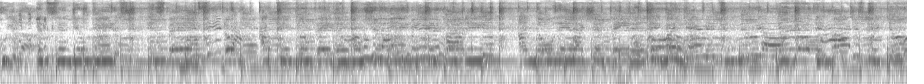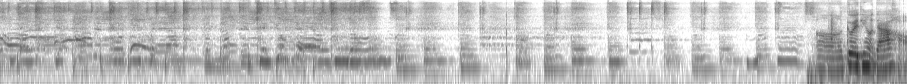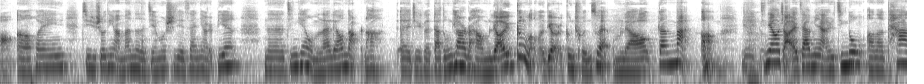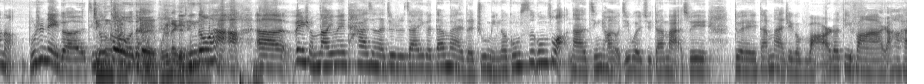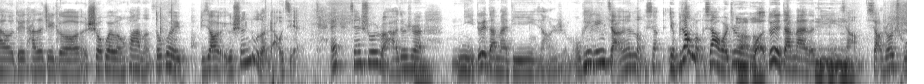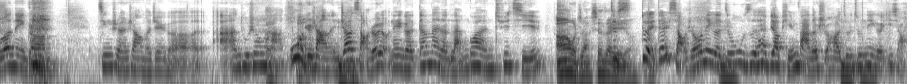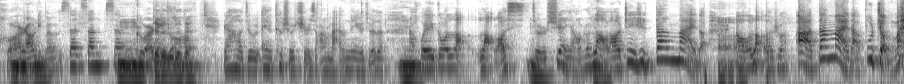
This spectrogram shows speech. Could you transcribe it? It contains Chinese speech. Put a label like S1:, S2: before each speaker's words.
S1: who
S2: you love and send your greetings in space. No, I can't complain. I'm alive.
S1: 各位听友，大家好，呃，欢迎继续收听阿曼达的节目《世界在你耳边》。那今天我们来聊哪儿呢？哎，这个大冬天的哈，我们聊一个更冷的地儿，更纯粹。我们聊丹麦啊。今天我找来嘉宾啊，是京东啊。那他呢，不是那个京东购物的，
S3: 对，不是那个
S1: 京东哈啊。呃，为什么呢？因为他现在就是在一个丹麦的著名的公司工作，那经常有机会去丹麦，所以对丹麦这个玩儿的地方啊，然后还有对他的这个社会文化呢，都会比较有一个深度的了解。哎，先说说哈，就是你对丹麦第一印象是什么？我可以给你讲一个冷笑，也不叫冷笑话，就是我对丹麦的第一印象。小时候除了那个 精神上的这个安安徒生哈，物质上的，你知道小时候有那个丹麦的蓝罐曲奇？
S3: 啊？我知道，现在也有。
S1: 对，但是小时候那个就是物资还比较贫乏的时候，就就那个一小盒，然后里面三三三格那种，
S3: 对对对对。
S1: 然后就是哎呀特奢侈，小时候买的那个觉得，然后回去跟我姥姥姥就是炫耀，我说姥姥这是丹麦的，然后我姥姥说啊丹麦的不整卖，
